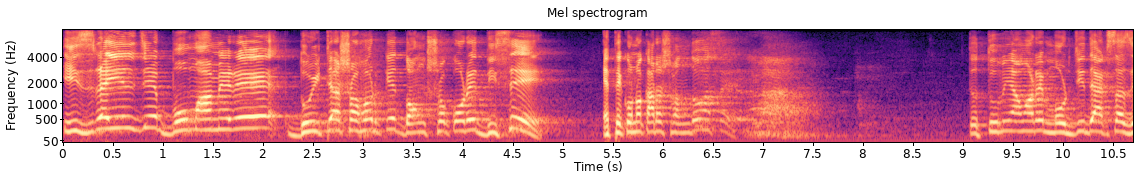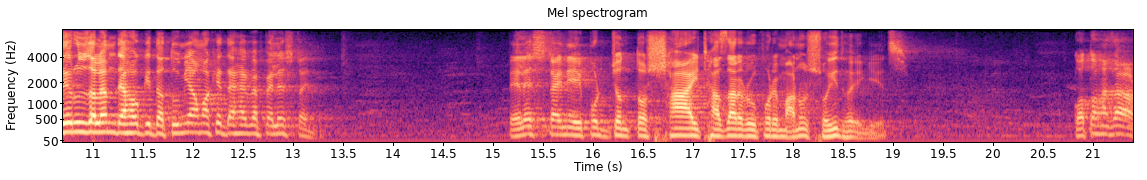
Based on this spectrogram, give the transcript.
ইসরায়েল যে বোমা মেরে দুইটা শহরকে ধ্বংস করে দিছে, এতে কোনো কারও সন্দেহ আছে? তো তুমি আমারে মসজিদে আকসা জেরুজালেম দেখাও কিতা তুমি আমাকে দেখাইবে প্যালেস্টাইন। প্যালেস্টাইনে এই পর্যন্ত ষাট হাজারের উপরে মানুষ শহীদ হয়ে গিয়েছে। কত হাজার?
